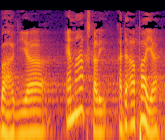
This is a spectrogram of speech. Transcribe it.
bahagia, enak sekali. Ada apa ya?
